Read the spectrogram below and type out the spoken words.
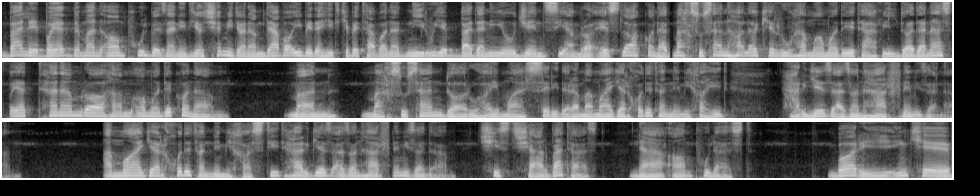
بله باید به من آن پول بزنید یا چه می‌دانم؟ دوایی بدهید که بتواند نیروی بدنی و جنسیم را اصلاح کند. مخصوصا حالا که روحم آماده تحویل دادن است باید تنم را هم آماده کنم. من مخصوصا داروهای موثری دارم اما اگر خودتان نمی‌خواهید هرگز از آن حرف نمی‌زنم. اما اگر خودتان نمی‌خواستید هرگز از آن حرف نمی‌زدم. چیست؟ شربت است؟ نه آن پول است. باری اینکه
